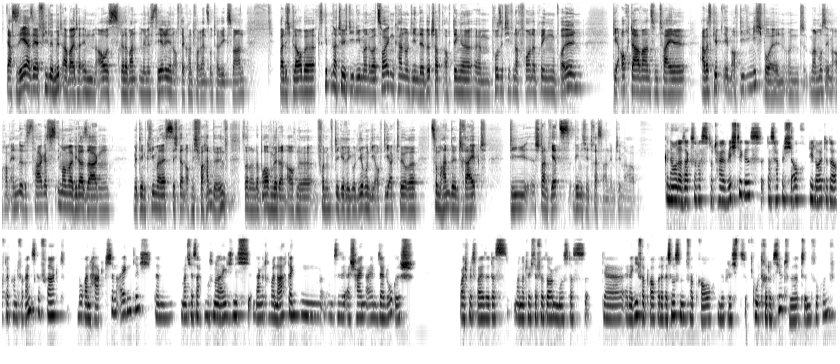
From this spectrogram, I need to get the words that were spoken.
dass sehr, sehr viele MitarbeiterInnen aus relevanten Ministerien auf der Konferenz unterwegs waren. Weil ich glaube, es gibt natürlich die, die man überzeugen kann und die in der Wirtschaft auch Dinge ähm, positiv nach vorne bringen wollen, die auch da waren zum Teil. Aber es gibt eben auch die, die nicht wollen. Und man muss eben auch am Ende des Tages immer mal wieder sagen, mit dem Klima lässt sich dann auch nicht verhandeln, sondern da brauchen wir dann auch eine vernünftige Regulierung, die auch die Akteure zum Handeln treibt, die Stand jetzt wenig Interesse an dem Thema haben. Genau, da sagst du was total Wichtiges. Das habe ich auch die Leute da auf der Konferenz gefragt. Woran hakt es denn eigentlich? Denn manche Sachen muss man eigentlich nicht lange drüber nachdenken und sie erscheinen einem sehr logisch. Beispielsweise, dass man natürlich dafür sorgen muss, dass der Energieverbrauch oder Ressourcenverbrauch möglichst gut reduziert wird in Zukunft,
